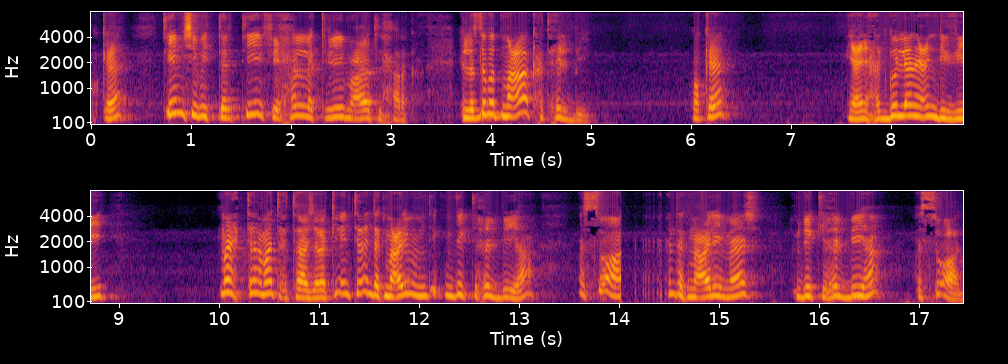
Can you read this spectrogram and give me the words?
okay؟ تمشي بالترتيب في حلك لمعادلة الحركة. اللي زبط معاك حتحل بيه okay؟ يعني حتقول لي أنا عندي في ما يحتاج ما تحتاج لكن أنت عندك معالم مديك مديك تحل بيها السؤال. عندك معالم إيش؟ مديك تحل بيها السؤال.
